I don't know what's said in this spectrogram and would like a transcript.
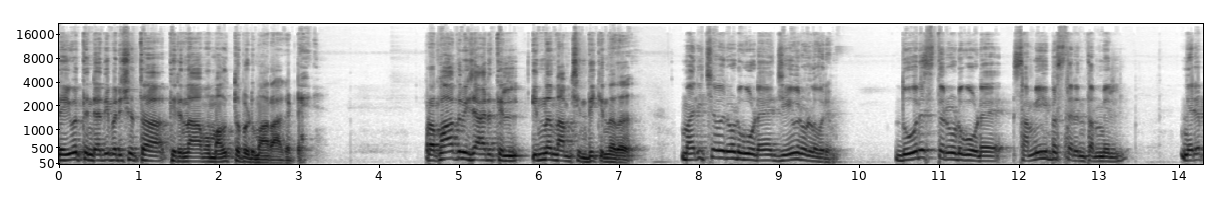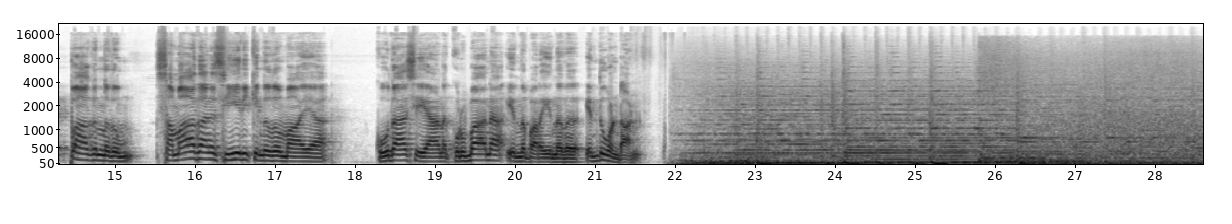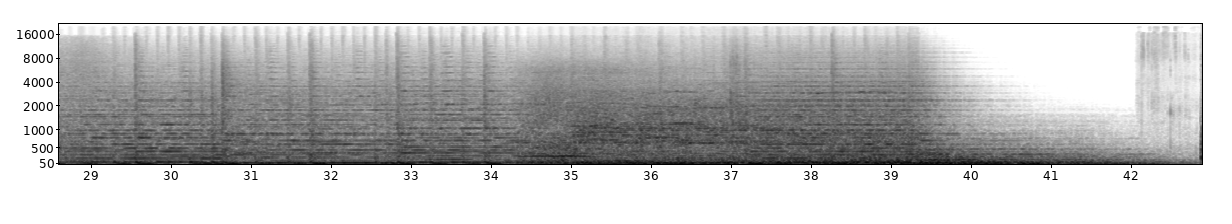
ദൈവത്തിന്റെ അതിപരിശുദ്ധ തിരുനാമം മൗത്തപ്പെടുമാറാകട്ടെ പ്രഭാത വിചാരത്തിൽ ഇന്ന് നാം ചിന്തിക്കുന്നത് മരിച്ചവരോടുകൂടെ ജീവനുള്ളവരും ദൂരസ്ഥരോടുകൂടെ സമീപസ്ഥരും തമ്മിൽ നിരപ്പാകുന്നതും സമാധാനം സ്വീകരിക്കുന്നതുമായ കൂതാശയാണ് കുർബാന എന്ന് പറയുന്നത് എന്തുകൊണ്ടാണ്?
